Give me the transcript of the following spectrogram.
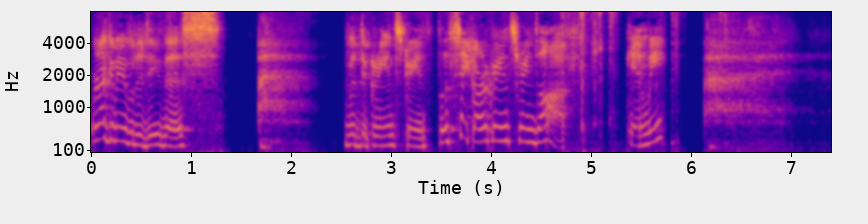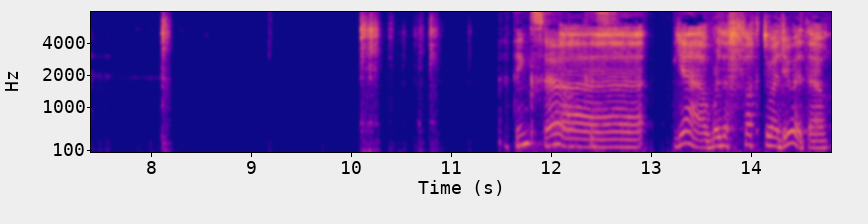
We're not gonna be able to do this with the green screens. Let's take our green screens off. Can we? Think so. Uh, yeah. Where the fuck do I do it though?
